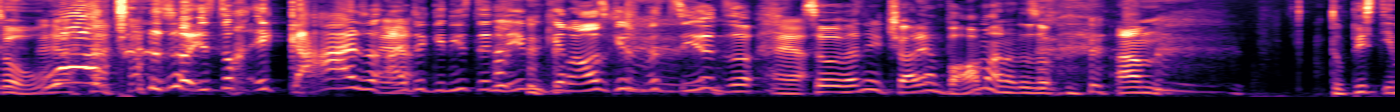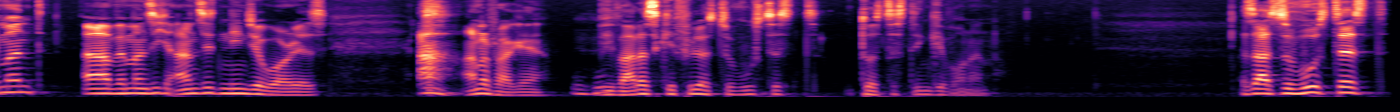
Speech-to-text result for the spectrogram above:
so, what? so, ist doch egal, so, Alter, genieß dein Leben, geh raus, geh spazieren, so, so, weiß nicht, schau dir einen Baum an oder so. ähm, du bist jemand, äh, wenn man sich ansieht, Ninja Warriors, Ah, andere Frage. Mhm. Wie war das Gefühl, als du wusstest, du hast das Ding gewonnen? Also als du wusstest,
